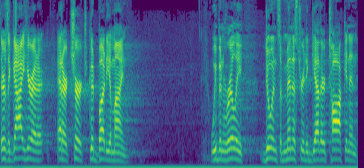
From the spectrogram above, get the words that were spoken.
There's a guy here at our, at our church, good buddy of mine. We've been really doing some ministry together, talking and,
